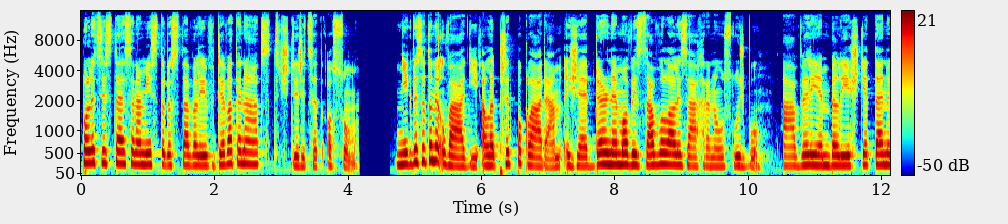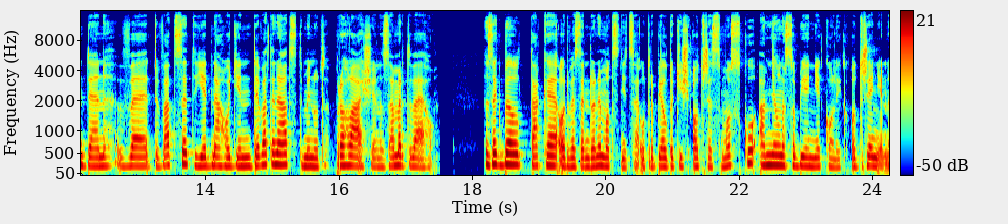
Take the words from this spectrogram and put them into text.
Policisté se na místo dostavili v 1948. Nikde se to neuvádí, ale předpokládám, že Durnemovi zavolali záchranou službu a William byl ještě ten den ve 21 hodin 19 minut prohlášen za mrtvého. Zek byl také odvezen do nemocnice, utrpěl totiž otřes mozku a měl na sobě několik odřenin.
